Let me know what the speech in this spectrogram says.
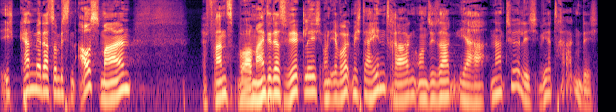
ich kann mir das so ein bisschen ausmalen. Herr Franz, boah, meint ihr das wirklich? Und ihr wollt mich dahin tragen? Und sie sagen, ja, natürlich, wir tragen dich.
